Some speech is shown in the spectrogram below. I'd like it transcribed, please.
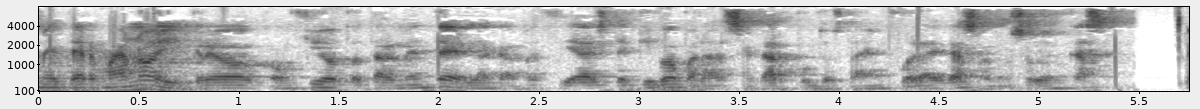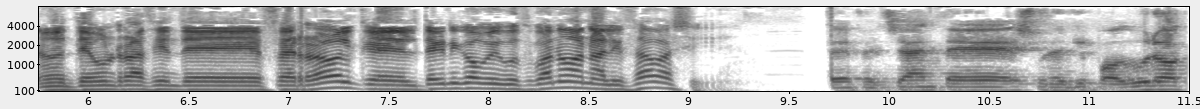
meter mano y creo, confío totalmente en la capacidad de este equipo para sacar puntos también fuera de casa, no solo en casa. Ante un Racing de Ferrol que el técnico guipuzcoano analizaba así. Efectivamente es un equipo duro,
